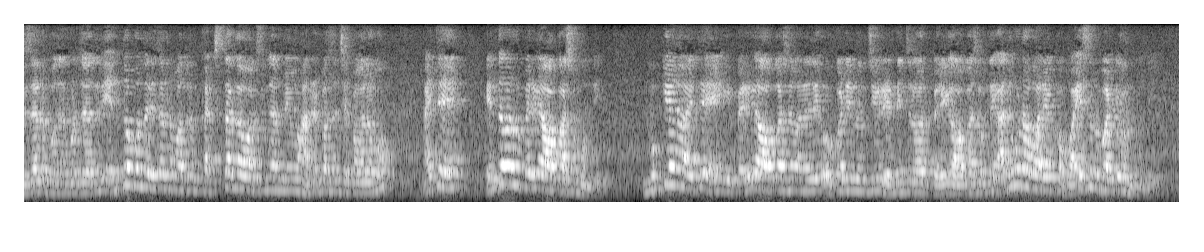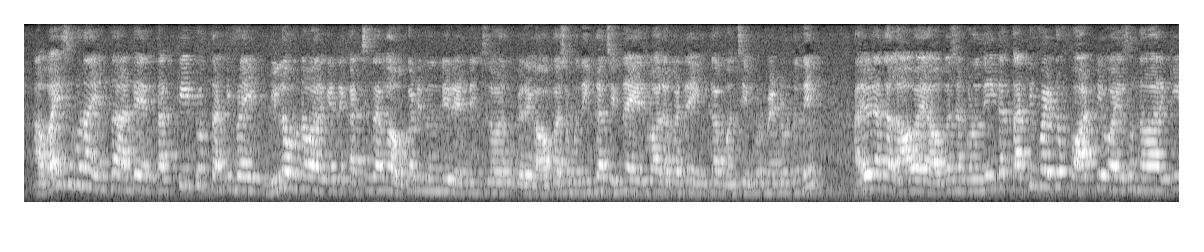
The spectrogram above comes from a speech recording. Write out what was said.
రిజల్ట్ పొందడం కూడా జరిగింది. ఎంతో కొంత రిజల్ట్ మాత్రం ఖచ్చితంగా వచ్చిందని మేము హండ్రెడ్ పర్సెంట్ చెప్పగలము. అయితే ఎంతవరకు పెరిగే అవకాశం ఉంది? ముఖ్యంగా అయితే ఈ పెరిగే అవకాశం అనేది ఒకటి నుంచి రెండించుల వరకు పెరిగే అవకాశం ఉంది. అది కూడా వారి యొక్క వయసును బట్టి ఉంటుంది. ఆ వయసు కూడా ఎంత అంటే thirty to thirty five below ఉన్న వారికి అయితే ఖచ్చితంగా ఒకటి నుండి రెండించల వరకు పెరిగే అవకాశం ఉంది. ఇంకా చిన్న ఏజ్ వాళ్ళకంటే ఇంకా మంచి ఇంప్రూవ్మెంట్ ఉంటుంది. అదేవిధంగా లావ్ అయ్యే అవకాశం కూడా ఉంది. ఇంకా థర్టీ ఫైవ్ టు ఫార్టీ వయసు ఉన్న వారికి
